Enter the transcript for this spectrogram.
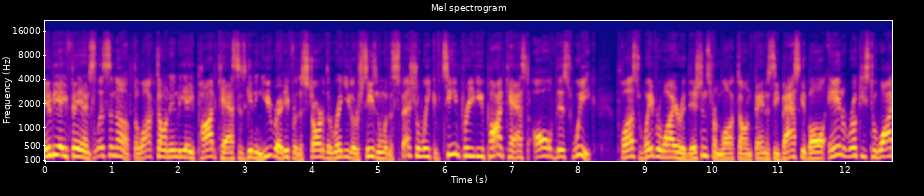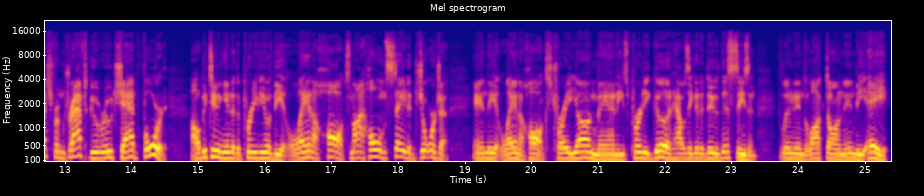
NBA fans, listen up. The Locked On NBA podcast is getting you ready for the start of the regular season with a special week of team preview podcast all this week. Plus, waiver wire additions from Locked On Fantasy Basketball and rookies to watch from draft guru Chad Ford. I'll be tuning into the preview of the Atlanta Hawks, my home state of Georgia, and the Atlanta Hawks. Trae Young, man, he's pretty good. How's he going to do this season? Leaning into Locked On NBA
